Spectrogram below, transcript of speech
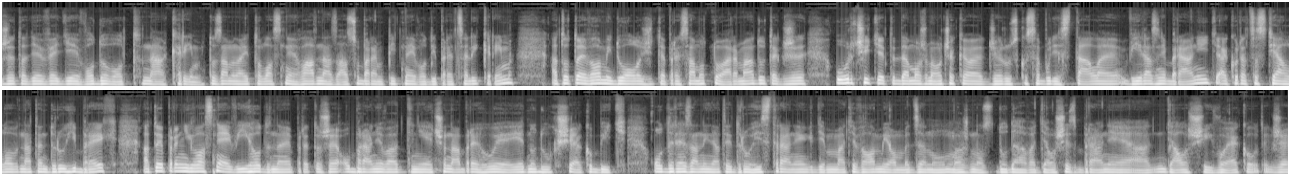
že tady vedie vodovod na Krym. To znamená, je to vlastne hlavná zásobarem pitnej vody pre celý Krym. A toto je veľmi dôležité pre samotnú armádu, takže určite teda môžeme očakávať, že Rusko sa bude stále výrazne brániť. Akurát sa stiahlo na ten druhý breh a to je pre nich vlastne aj výhodné, pretože obraňovať niečo na brehu je jednoduchšie ako byť odrezaný na tej druhej strane, kde máte veľmi obmedzenú možnosť dodávať ďalšie zbranie a ďalších vojakov. Takže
